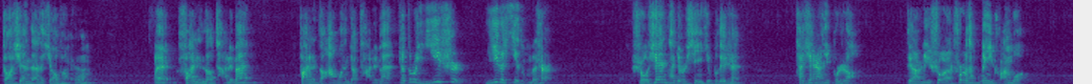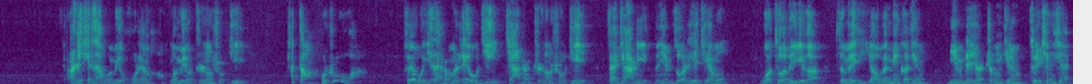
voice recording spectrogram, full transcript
到现在的小粉红，哎，发展到塔利班，发展到阿富汗叫塔利班，这都是一式一个系统的事儿。首先，它就是信息不对称，他先让你不知道；第二，你说了说了，他不给你传播。而且现在我们有互联网，我们有智能手机，他挡不住啊。所以我一再，什么六 G 加上智能手机，再加上你你们做这些节目，我做的一个自媒体叫文明客厅。你们这叫正经最前线，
